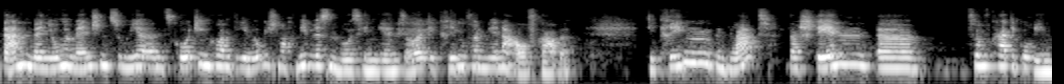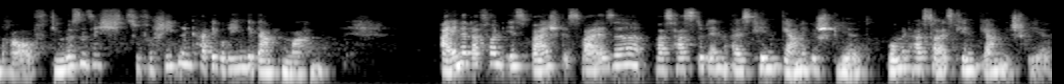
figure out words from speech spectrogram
dann, wenn junge Menschen zu mir ins Coaching kommen, die wirklich noch nie wissen, wo es hingehen soll, die kriegen von mir eine Aufgabe. Die kriegen ein Blatt, da stehen äh, fünf Kategorien drauf. Die müssen sich zu verschiedenen Kategorien Gedanken machen. Eine davon ist beispielsweise, was hast du denn als Kind gerne gespielt? Womit hast du als Kind gern gespielt?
